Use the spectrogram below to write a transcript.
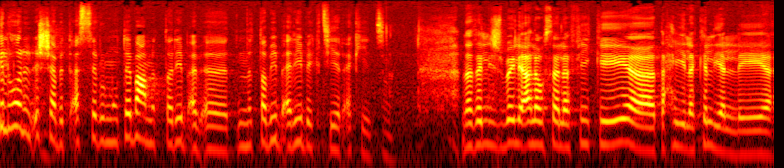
كل هول الأشياء بتأثر والمتابعة من الطبيب من الطبيب قريبة كثير أكيد. ناتالي جبالي أهلا وسهلا فيكي آه، تحية لكل يلي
